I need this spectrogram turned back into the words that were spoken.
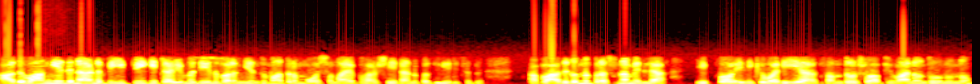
അത് വാങ്ങിയതിനാണ് പി പി കിറ്റ് അഴിമതി എന്ന് പറഞ്ഞ് എന്തുമാത്രം മോശമായ ഭാഷയിലാണ് പ്രതികരിച്ചത്. അപ്പൊ അതിലൊന്നും പ്രശ്നമില്ല. ഇപ്പോ എനിക്ക് വലിയ സന്തോഷവും അഭിമാനവും തോന്നുന്നു.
